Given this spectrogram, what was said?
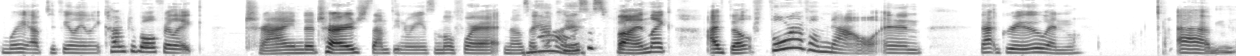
way up to feeling like comfortable for like trying to charge something reasonable for it. And I was like, yeah. okay, this is fun. Like I've built four of them now, and that grew. And um,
